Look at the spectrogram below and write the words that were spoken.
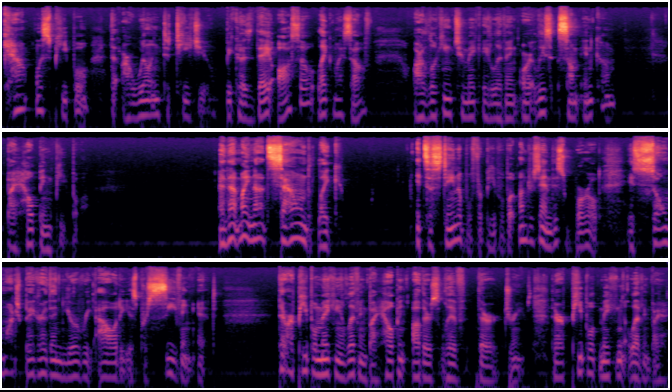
countless people that are willing to teach you because they also, like myself, are looking to make a living or at least some income by helping people. And that might not sound like it's sustainable for people, but understand this world is so much bigger than your reality is perceiving it. There are people making a living by helping others live their dreams. There are people making a living by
